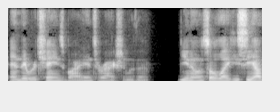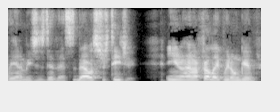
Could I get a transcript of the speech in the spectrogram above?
And they were changed by interaction with him you know, and so like you see how the enemy just did that. So that was strategic, and, you know, and I felt like we don't give.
